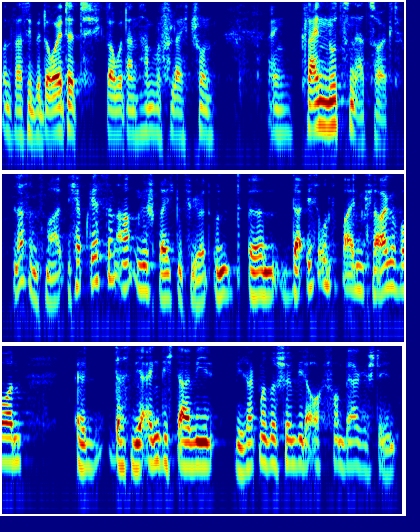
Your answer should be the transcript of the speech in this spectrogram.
und was sie bedeutet. Ich glaube, dann haben wir vielleicht schon einen kleinen Nutzen erzeugt. Lass uns mal. Ich habe gestern Abend ein Gespräch geführt und ähm, da ist uns beiden klar geworden, äh, dass wir eigentlich da wie, wie sagt man so schön, wie der Ochs vom Berge stehen.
